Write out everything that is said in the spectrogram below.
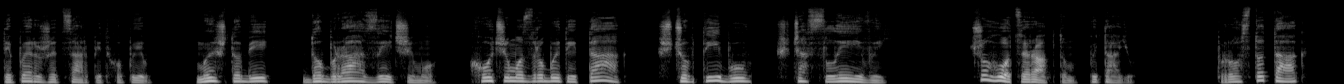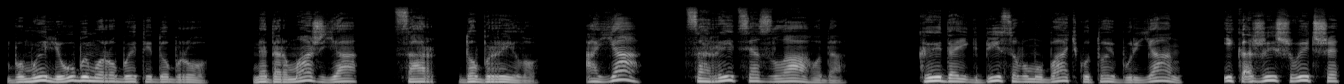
Тепер уже цар підхопив. Ми ж тобі добра зичимо. Хочемо зробити так, щоб ти був щасливий. Чого це раптом? питаю. Просто так, бо ми любимо робити добро. Недарма ж я цар Добрило, а я цариця злагода. Кидай к бісовому батьку той бур'ян і кажи швидше,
